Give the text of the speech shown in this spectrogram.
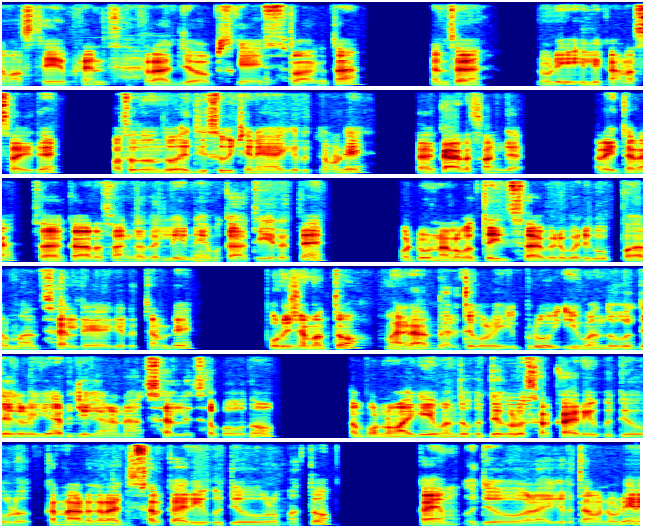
ನಮಸ್ತೆ ಫ್ರೆಂಡ್ಸ್ ರಾಜ್ ಜಾಬ್ಸ್ಗೆ ಸ್ವಾಗತ. ಫ್ರೆಂಡ್ಸ್ ನೋಡಿ, ಇಲ್ಲಿ ಕಾಣಿಸ್ತಾ ಇದೆ. ಹೊಸದೊಂದು ಅಧಿಸೂಚನೆ ಆಗಿರುತ್ತೆ ನೋಡಿ. ಸಹಕಾರ ಸಂಘ. ರೈತರ ಸಹಕಾರ ಸಂಘದಲ್ಲಿ ನೇಮಕಾತಿ ಇರುತ್ತೆ. ಒಟ್ಟು ನಲವತ್ತೈದು ಸಾವಿರವರೆಗೂ ಪರ್ ಮಂತ್ ಸ್ಯಾಲರಿ ಆಗಿರುತ್ತೆ ನೋಡಿ. ಪುರುಷ ಮತ್ತು ಮಹಿಳಾ ಅಭ್ಯರ್ಥಿಗಳು ಇಬ್ಬರು ಈ ಒಂದು ಹುದ್ದೆಗಳಿಗೆ ಅರ್ಜಿಗಳನ್ನು ಸಲ್ಲಿಸಬಹುದು. ಸಂಪೂರ್ಣವಾಗಿ ಈ ಒಂದು ಹುದ್ದೆಗಳು ಸರ್ಕಾರಿ ಉದ್ಯೋಗಗಳು. ಕರ್ನಾಟಕ ರಾಜ್ಯ ಸರ್ಕಾರಿ ಉದ್ಯೋಗಗಳು ಮತ್ತು ಕಾಯಂ ಉದ್ಯೋಗಗಳಾಗಿರ್ತವೆ ನೋಡಿ.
